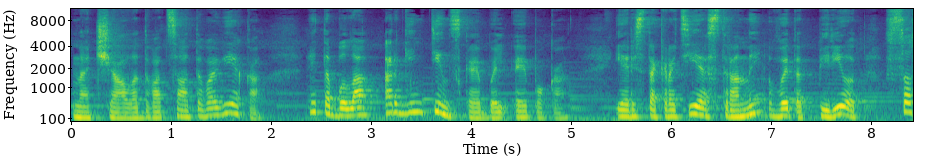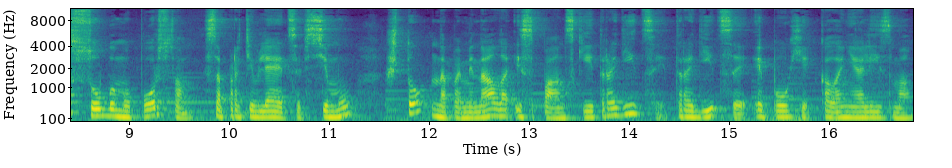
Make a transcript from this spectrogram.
начала XX века – это была аргентинская бель-эпока. И аристократия страны в этот период с особым упорством сопротивляется всему, что напоминало испанские традиции, традиции эпохи колониализма.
